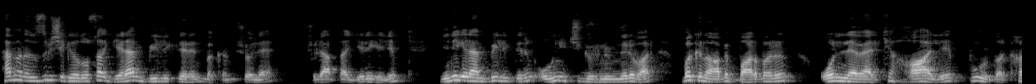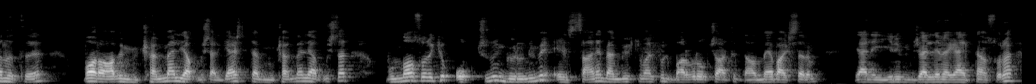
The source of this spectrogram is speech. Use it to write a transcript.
Hemen hızlı bir şekilde dostlar gelen birliklerin bakın şöyle şöyle hatta geri geleyim. Yeni gelen birliklerin oyun içi görünümleri var. Bakın abi Barbar'ın 10 levelki hali burada kanıtı var abi mükemmel yapmışlar. Gerçekten mükemmel yapmışlar. Bundan sonraki okçunun görünümü efsane. Ben büyük ihtimal full barbar okçu artık dalmaya başlarım. Yani yeni güncelleme geldikten sonra.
